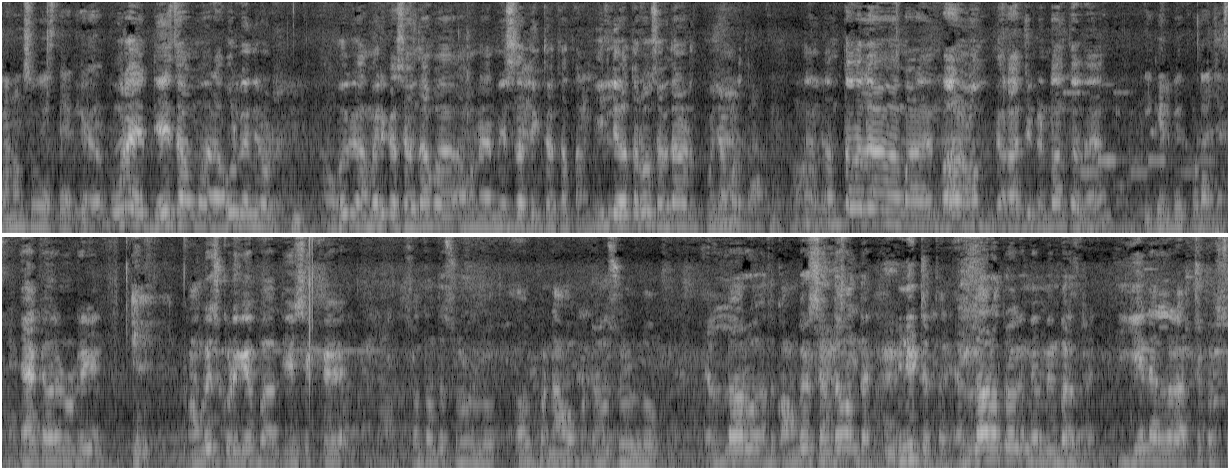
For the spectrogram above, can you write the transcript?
ಕಾನೂನು ಸುವ್ಯವಸ್ಥೆ ಪೂರ ದೇಶ ಅವ ರಾಹುಲ್ ಗಾಂಧಿ ನೋಡ್ರಿ. ಹೋಗಿ ಅಮೆರಿಕ ಸಂವಿಧಾನ ಅವನ ಮೀಸಲಾತಿ ತೆಗ್ತಾತ ಇಲ್ಲಿ ಹೇಳ್ತಾರೋ ಸಂವಿಧಾನ ಹಿಡಿದು ಪೂಜೆ ಮಾಡ್ತಾರೆ. ಅಂಥವೆಲ್ಲ ಭಾಳ ರಾಜ್ಯ ಗಂಡ ಈ ಗೆಲ್ಬೇಕು ಕೂಡ ಜಾಸ್ತಿ ಯಾಕಂದ್ರೆ ನೋಡ್ರಿ ಕಾಂಗ್ರೆಸ್ ಕೊಡುಗೆ ದೇಶಕ್ಕೆ ಸ್ವತಂತ್ರ ಸುಳ್ಳು ಅವ್ರು ನಾವು ಕೊಟ್ಟನು ಸುಳ್ಳು, ಎಲ್ಲರೂ ಅದು ಕಾಂಗ್ರೆಸ್ ಅಂತ ಒಂದು ಯೂನಿಟ್ ಇರ್ತಾರೆ ಎಲ್ಲರ ಹತ್ರ ಹೋಗಿ ಮೆಂಬರ್ ಇರ್ತಾರೆ ಈಗ ಏನೆಲ್ಲ ರಾಷ್ಟ್ರೀಯ ಪಕ್ಷ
